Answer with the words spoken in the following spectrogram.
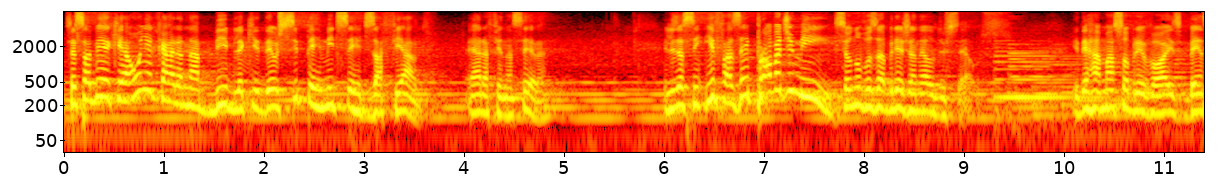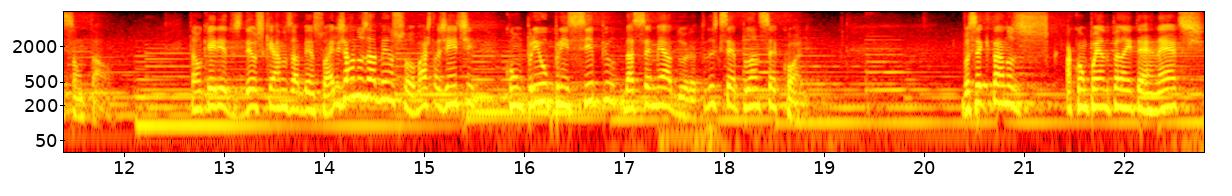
Você sabia que a única área na Bíblia que Deus se permite ser desafiado era financeira? Ele diz assim: E fazei prova de mim, se eu não vos abrir a janela dos céus, e derramar sobre vós bênção tal. Então, queridos, Deus quer nos abençoar. Ele já nos abençoou, basta a gente cumprir o princípio da semeadura. Tudo que você planta, você colhe. Você que está nos acompanhando pela internet,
